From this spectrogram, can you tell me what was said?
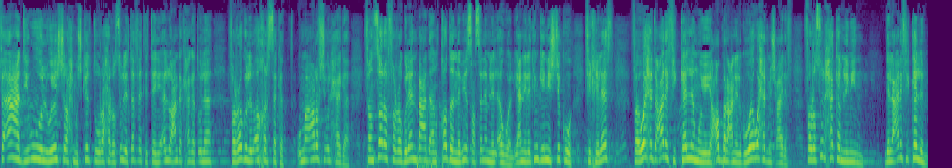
فقعد يقول ويشرح مشكلته وراح الرسول التفت للتاني قال له عندك حاجة تقولها؟ فالرجل الآخر سكت وما عرفش يقول حاجة. فانصرف الرجلان بعد أن قضى النبي صلى الله عليه وسلم للأول. يعني الاثنين جايين يشتكوا في خلاف. فواحد عارف يتكلم ويعبر عن اللي جواه واحد مش عارف. فالرسول حكم لمين؟ للي عارف يتكلم.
